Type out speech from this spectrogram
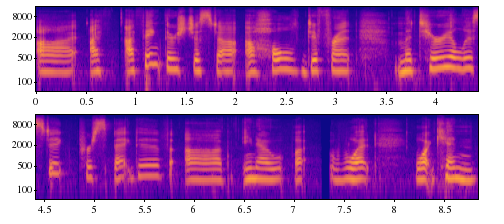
Uh, I I think there's just a, a whole different materialistic perspective. Uh, you know what what can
